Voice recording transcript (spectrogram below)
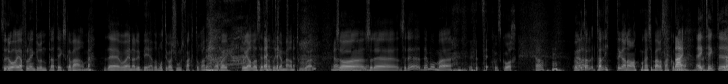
så det iallfall en grunn til at jeg skal være med. Det jo en av de bedre motivasjonsfaktorene. For jeg tror jeg aldri har sett henne drikke mer enn to øl. Ja, Så, så, det, så det, det må vi se hvordan det går. Ja. Vi må Ja. ta, ta litt grann annet. Vi kan ikke bare snakke om Nei, det. jeg tenkte Ja.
